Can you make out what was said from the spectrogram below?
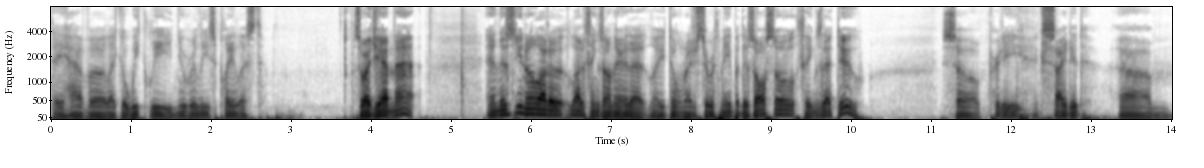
they have a, like a weekly new release playlist. So I jammed that. And there's you know a lot of a lot of things on there that like don't register with me, but there's also things that do. So pretty excited Um,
